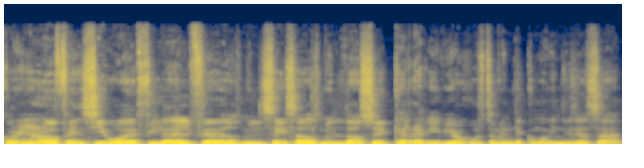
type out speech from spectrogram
coordinador ofensivo de Filadelfia de 2006 a 2012, que revivió justamente, como bien dices, a,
